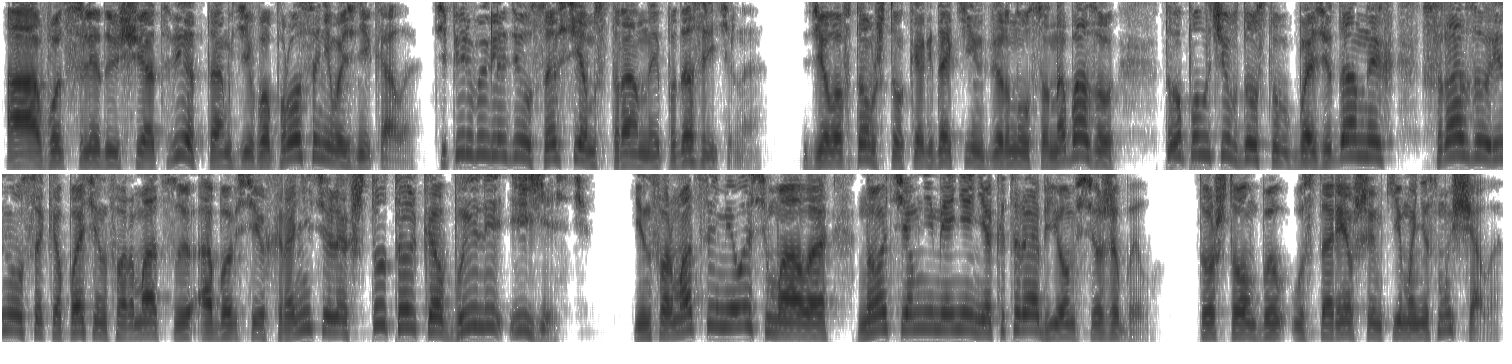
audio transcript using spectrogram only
А вот следующий ответ, там, где вопроса не возникало, теперь выглядел совсем странно и подозрительно. Дело в том, что когда Ким вернулся на базу, то, получив доступ к базе данных, сразу ринулся копать информацию обо всех хранителях, что только были и есть. Информации имелось мало, но, тем не менее, некоторый объем все же был. То, что он был устаревшим, Кима не смущало.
